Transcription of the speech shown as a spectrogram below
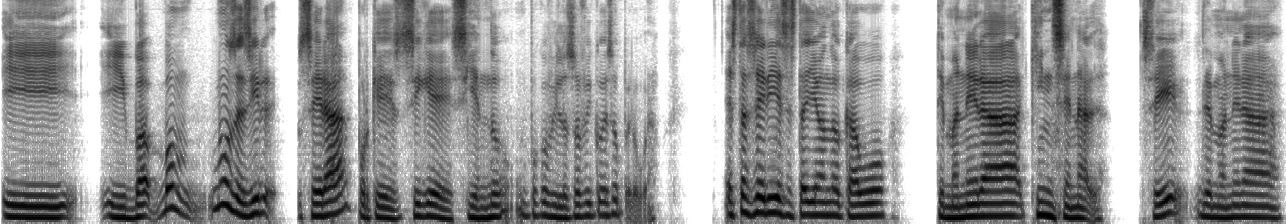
Y. Y va, vamos a decir, será, porque sigue siendo un poco filosófico eso, pero bueno. Esta serie se está llevando a cabo de manera quincenal. ¿Sí? De manera.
